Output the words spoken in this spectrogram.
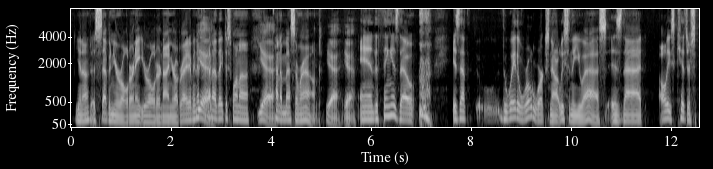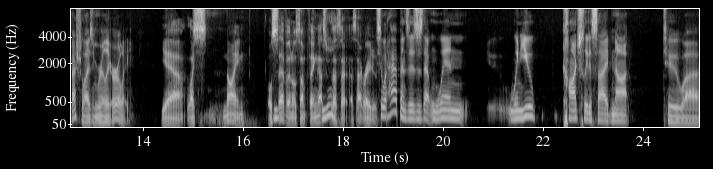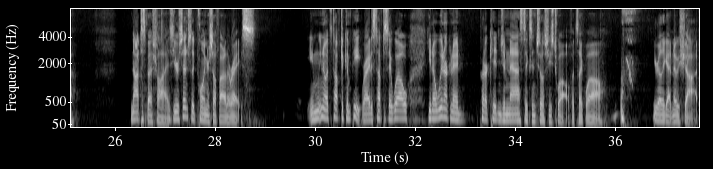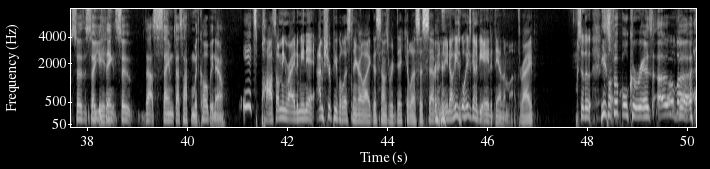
You know, a seven year old or an eight year old or nine year old, right? I mean, Yeah. kind of they just want to Yeah. kind of mess around. Yeah, yeah. And the thing is, though, is that the way the world works now, at least in the U.S., is that all these kids are specializing really early. Yeah, like nine or mm. seven or something. That's Yeah. that's that's outrageous. So what happens is, is that when when you consciously decide not to uh, not to specialize, you're essentially pulling yourself out of the race. And you know it's tough to compete, right? It's tough to say, well, you know, we're not going to put our kid in gymnastics until she's 12. It's like, well, you really got no shot. So so you think so that's the same that's happened with Colby now. It's possible. I mean, right? I mean, it, I'm sure people listening are like, "This sounds ridiculous." A seven, you know, he's well, he's going to be eight at the end of the month, right? So the His football career is over.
